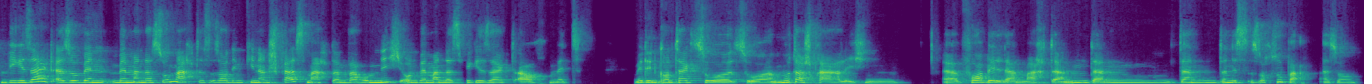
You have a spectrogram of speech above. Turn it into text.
Wie gesagt, also wenn, wenn man das so macht, dass es auch den Kindern Spaß macht, dann warum nicht? Und wenn man das, wie gesagt, auch mit mit den Kontakt zur, zur muttersprachlichen äh, Vorbildern macht, dann, dann, dann, dann ist es auch super. Also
